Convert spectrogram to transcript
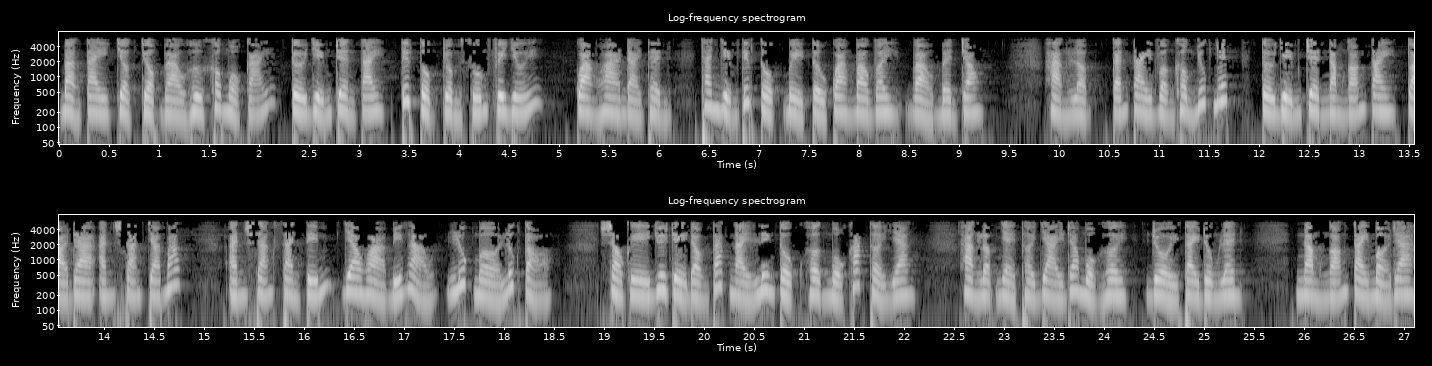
bàn tay chợt chộp vào hư không một cái, tự diễm trên tay tiếp tục trùm xuống phía dưới, quang hoa đại thịnh, thanh diệm tiếp tục bị tự quang bao vây vào bên trong. Hàng lập, cánh tay vẫn không nhúc nhích, tự diệm trên năm ngón tay tỏa ra ánh sáng chói mắt, ánh sáng xanh tím, giao hòa biến ảo, lúc mờ lúc tỏ. Sau khi duy trì động tác này liên tục hơn một khắc thời gian, Hàng Lập nhẹ thở dài ra một hơi, rồi tay rung lên. Nằm ngón tay mở ra,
